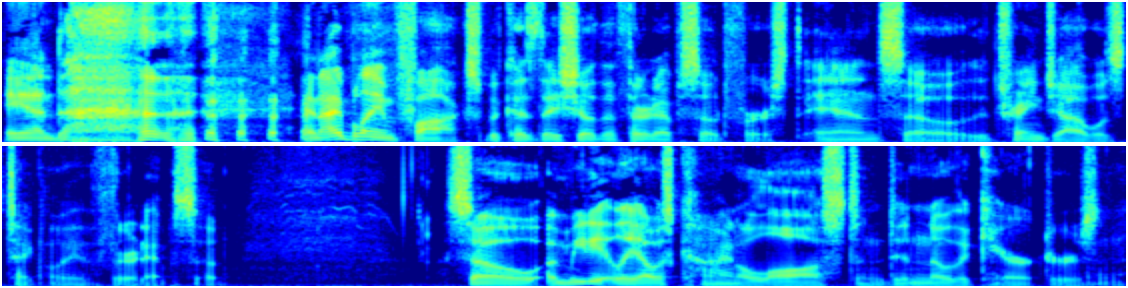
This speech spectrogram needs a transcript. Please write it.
And and I blame Fox because they showed the third episode first, and so the train job was technically the third episode. So immediately I was kind of lost and didn't know the characters, and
